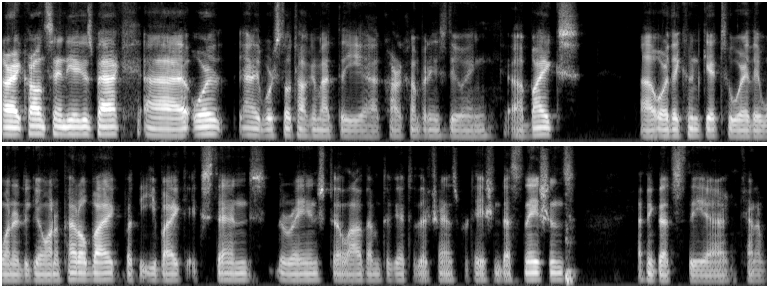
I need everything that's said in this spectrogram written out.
All right, Carl in San Diego's back. Uh, or uh, we're still talking about the uh, car companies doing uh, bikes, uh, or they couldn't get to where they wanted to go on a pedal bike, but the e-bike extends the range to allow them to get to their transportation destinations. I think that's the uh, kind of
